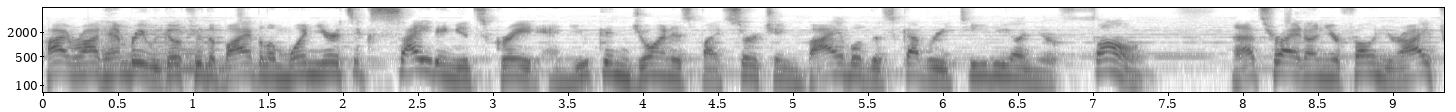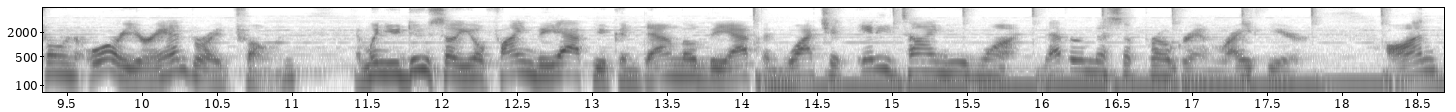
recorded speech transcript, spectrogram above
Hi, Rod Hembree. We go through the Bible in one year. It's exciting, it's great, and you can join us by searching Bible Discovery TV on your phone. That's right, on your phone, your iPhone or your Android phone. And when you do so, you'll find the app. You can download the app and watch it anytime you want. Never miss a program right here on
